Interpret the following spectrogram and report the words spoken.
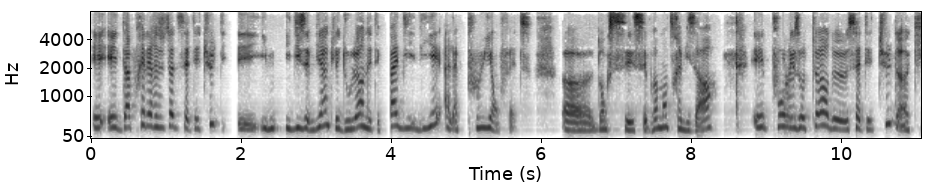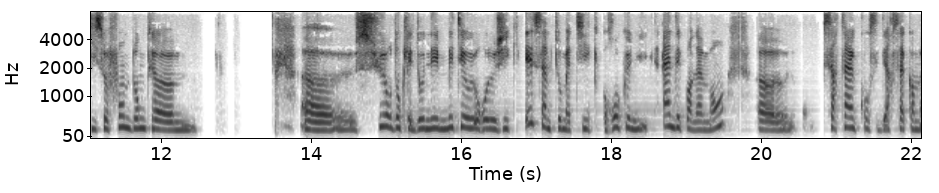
Et, d'après les résultats de cette étude, il, disait bien que les douleurs n'étaient pas liées à la pluie en fait. Euh, donc c'est vraiment très bizarre. Et pour les auteurs de cette étude, qui se fondent donc euh, euh, sur donc les données météorologiques et symptomatiques reconnues indépendamment. Euh, certains considèrent ça comme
